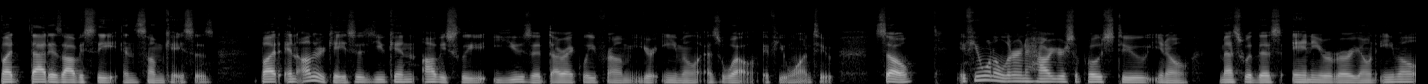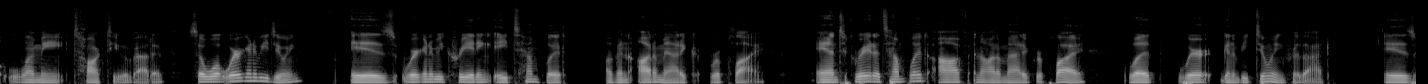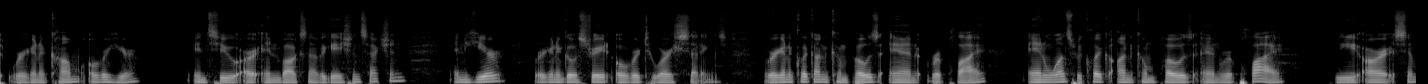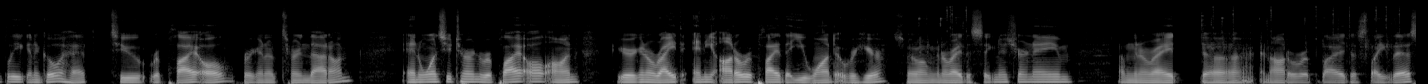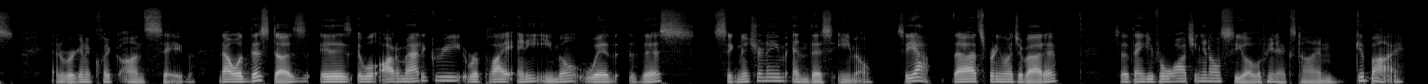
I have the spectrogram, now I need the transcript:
But that is obviously in some cases. But in other cases, you can obviously use it directly from your email as well if you want to. So, if you want to learn how you're supposed to, you know, mess with this in your very own email, let me talk to you about it. So what we're going to be doing is we're going to be creating a template of an automatic reply. And to create a template of an automatic reply, what we're going to be doing for that is we're going to come over here into our inbox navigation section. And here we're going to go straight over to our settings. We're going to click on compose and reply. And once we click on compose and reply, we are simply going to go ahead to reply all. We're going to turn that on. And once you turn reply all on, you're going to write any auto reply that you want over here. So I'm going to write the signature name. I'm going to write uh, an auto reply just like this and we're going to click on save. Now what this does is it will automatically reply any email with this signature name and this email. So yeah, that's pretty much about it. So thank you for watching and I'll see all of you next time. Goodbye.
